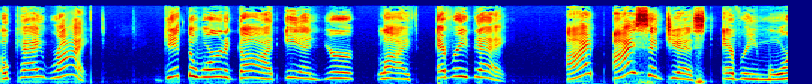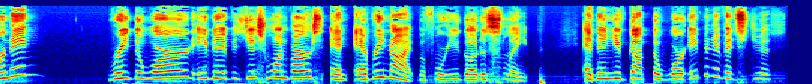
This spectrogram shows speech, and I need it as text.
okay, right. Get the Word of God in your life every day. I, I suggest every morning read the Word, even if it's just one verse, and every night before you go to sleep. And then you've got the Word, even if it's just,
